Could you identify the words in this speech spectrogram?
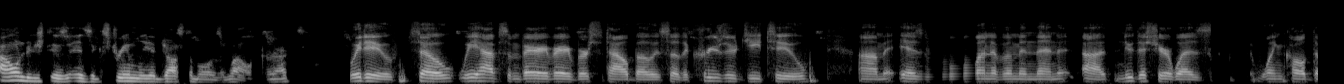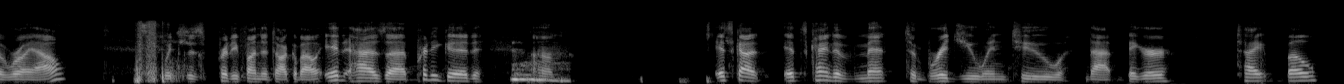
poundage is is extremely adjustable as well, correct? We do. So we have some very, very versatile bows. So the Cruiser G2 um, is one of them. And then uh, new this year was one called the Royale, which is pretty fun to talk about. It has a pretty good, um, it's got, it's kind of meant to bridge you into that bigger type bow.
